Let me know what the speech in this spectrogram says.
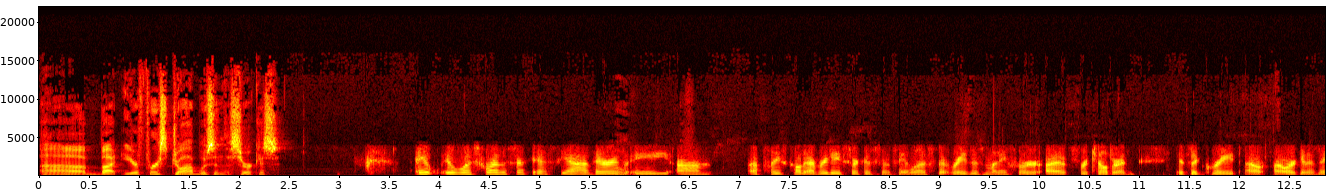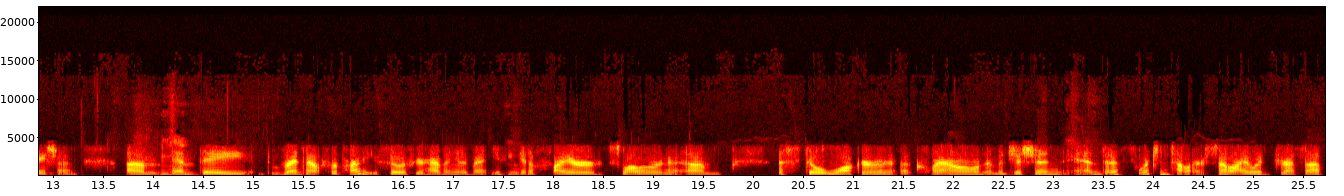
Uh, but your first job was in the circus? It it was for the circus. Yeah, there is Oh. a um a place called Everyday Circus in St. Louis that raises money for uh, for children. It's a great uh, organization. Um, Mhm. and they rent out for parties. So if you're having an event, you can get a fire swallower and a, um, a stilt walker, a clown, a magician, and a fortune teller. So I would dress up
